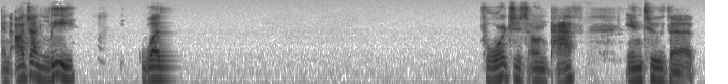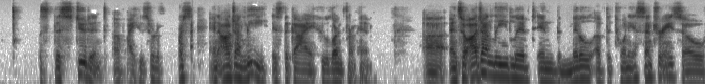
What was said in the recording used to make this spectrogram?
And Ajahn Lee was forged his own path into the the student of I who sort of and Ajahn Lee is the guy who learned from him. Uh, and so Ajahn Lee lived in the middle of the 20th century. So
